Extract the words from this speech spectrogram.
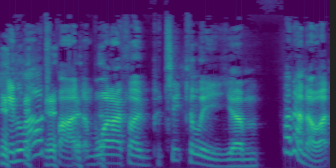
In large part, and what I find particularly, um, I don't know, I,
